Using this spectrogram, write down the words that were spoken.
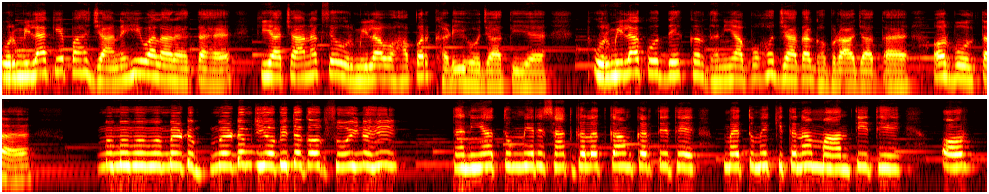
उर्मिला के पास जाने ही वाला रहता है कि अचानक से उर्मिला वहाँ पर खड़ी हो जाती है। उर्मिला को देखकर धनिया बहुत ज़्यादा घबरा जाता है और बोलता है मैडम मैडम जी अभी तक आप सोई नहीं। धनिया तुम मेरे साथ गलत काम करते थे। मैं तुम्हें कितना मानती थी। और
